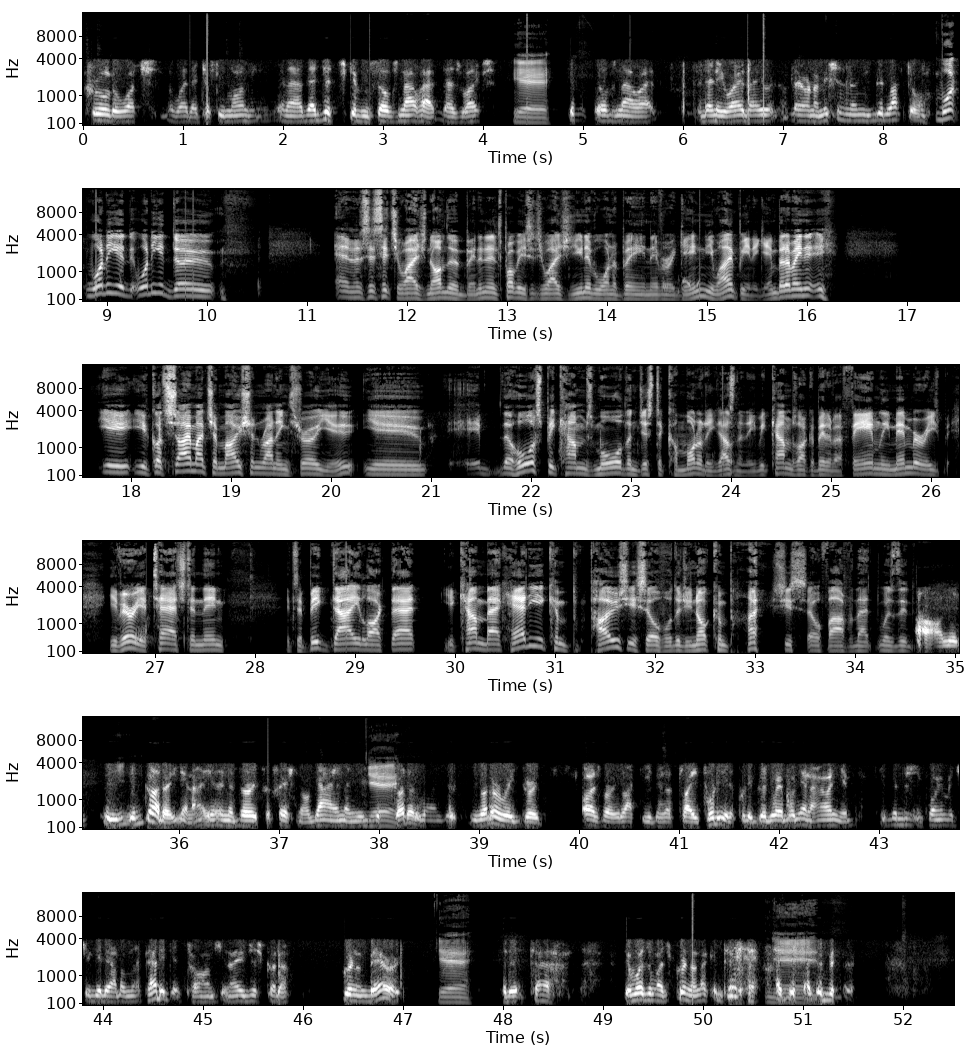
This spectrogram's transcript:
cruel to watch the way they took him on. You know, they just give themselves no hope. Those blokes yeah. give themselves no hope. But anyway, they they're on a mission, and good luck to them. What what do you what do you do? And it's a situation I've never been in. It's probably a situation you never want to be in ever again. You won't be in again. But I mean, it, you you've got so much emotion running through you. You the horse becomes more than just a commodity, doesn't it? He becomes like a bit of a family member. He's you're very attached, and then it's a big day like that. You come back. How do you compose yourself, or did you not compose yourself after that? Was it? Oh, you, you've got to, you know, you're in a very professional game, and you've Yeah. got to learn. To, you've got to regroup. I was very lucky that I played footy at a pretty good level, you know, and you, the disappointment you get out on the paddock at times, you know, you just got to grin and bear it. Yeah. But it, uh, there wasn't much grinning, I can tell you. I just had to bear it.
